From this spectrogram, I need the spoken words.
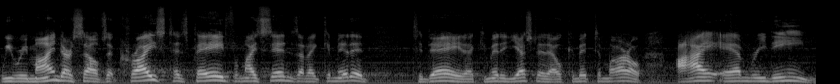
We remind ourselves that Christ has paid for my sins that I committed today, that committed yesterday, that I will commit tomorrow. I am redeemed.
